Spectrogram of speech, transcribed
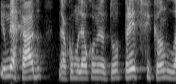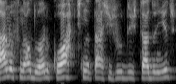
e o mercado, né, como o Léo comentou, precificando lá no final do ano cortes na taxa de juros dos Estados Unidos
